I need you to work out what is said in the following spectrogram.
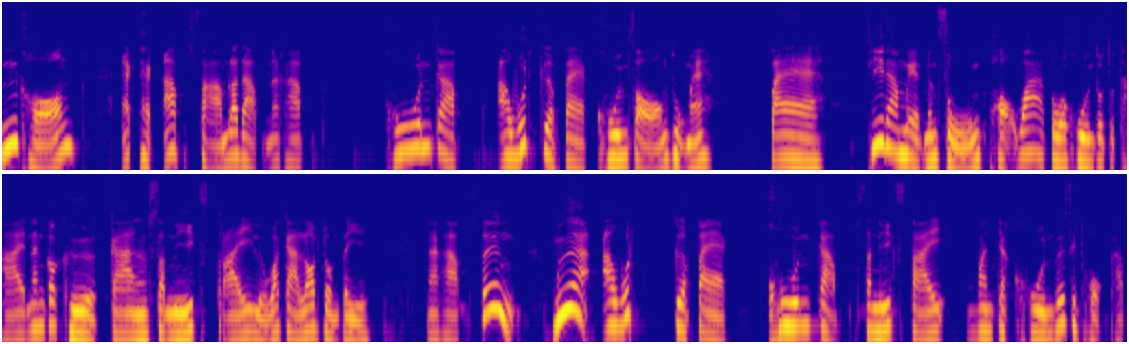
ลของ Attack Up 3 ระดับนะครับ คูณกับอาวุธเกือบแตกคูณ 2 ถูกไหม แต่ที่ดาเมจมันสูง เพราะว่าตัวคูณตัวสุดท้ายนั่นก็คือการ Sneak Strike หรือว่าการรอบโจมตีนะครับ ซึ่งเมื่ออาวุธเกือบแตกคูณกับ Sneak Strike มันจะคูณด้วย 16 ครับ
